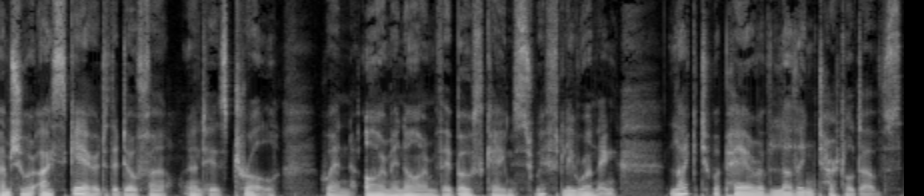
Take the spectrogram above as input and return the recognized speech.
I'm sure I scared the Dauphin and his trull when, arm in arm, they both came swiftly running, like to a pair of loving turtle doves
